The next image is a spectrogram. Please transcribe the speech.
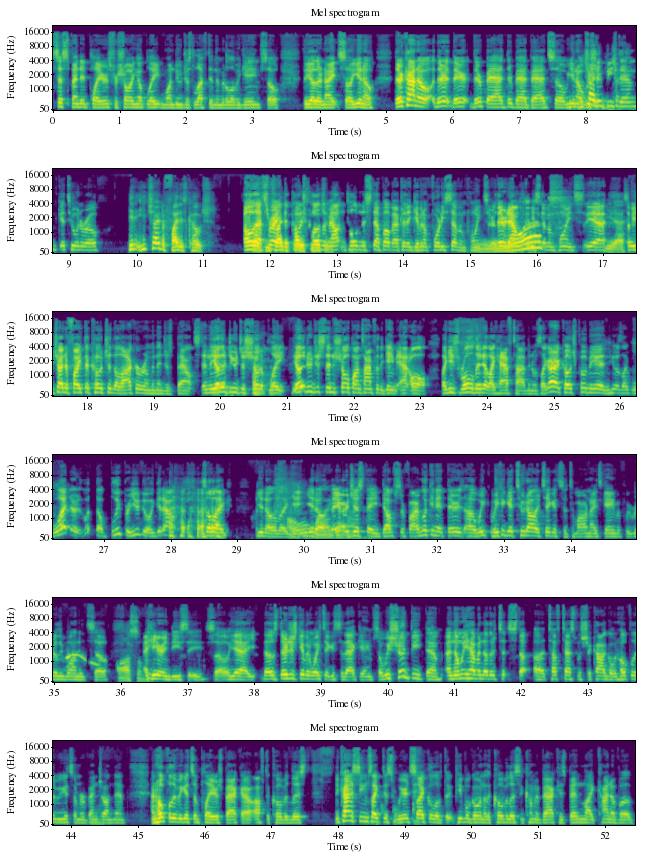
suspended players for showing up late and one dude just left in the middle of a game. So the other night so you know they're kind of they're they're they're bad they're bad bad. So you know we should beat them get two in a row. He, he tried to fight his coach. Oh like, that's right. the coach called him out and told him to step up after they given up 47 points or they're down 47 points. Yeah. Yeah so he tried to fight the coach in the locker room and then just bounced. And the yeah. other dude just showed up late. The other dude just didn't show up on time for the game at all. Like he just rolled in at like halftime and was like all right coach put me in. He was like what? What the bleep are you doing? Get out. So like you know, like oh you know, they God. are just a dumpster fire. I'm looking at there's uh, we we could get two dollar tickets to tomorrow night's game if we really wanted. So awesome here in DC. So yeah, those they're just giving away tickets to that game. So we should beat them, and then we have another t- st- uh, tough test with Chicago, and hopefully we get some revenge on them, and hopefully we get some players back out, off the COVID list. It kind of seems like this weird cycle of the people going to the COVID list and coming back has been like kind of a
